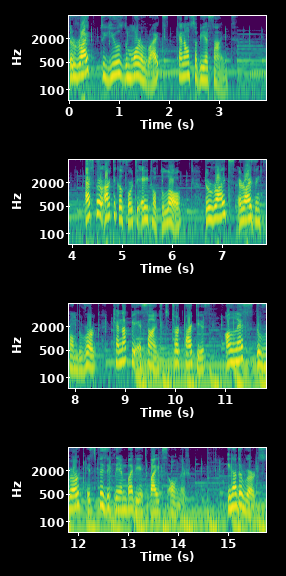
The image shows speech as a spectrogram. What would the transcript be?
the right to use the moral rights can also be assigned. As per Article 48 of the law, the rights arising from the work cannot be assigned to third parties unless the work is physically embodied by its owner. In other words,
